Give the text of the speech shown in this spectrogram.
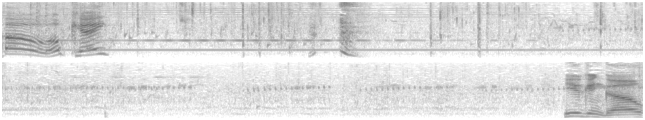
Whoa, okay. You can go.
